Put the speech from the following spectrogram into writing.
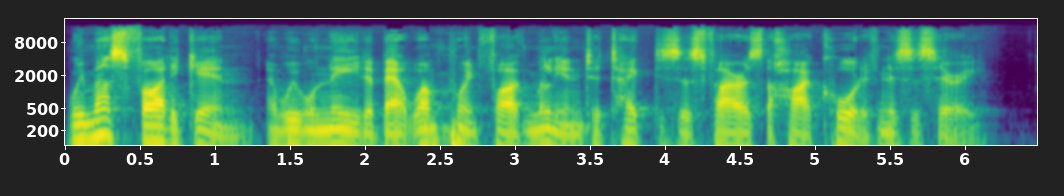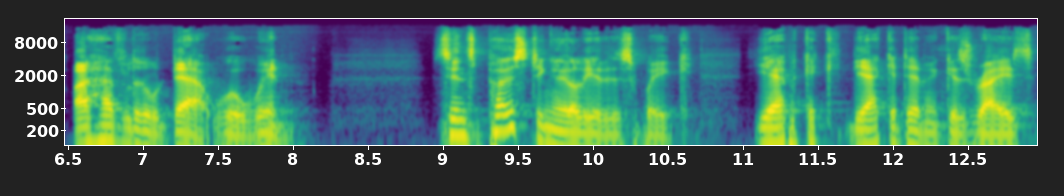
we must fight again, and we will need about 1.5 million to take this as far as the High Court if necessary. I have little doubt we'll win. Since posting earlier this week, the, the academic has raised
